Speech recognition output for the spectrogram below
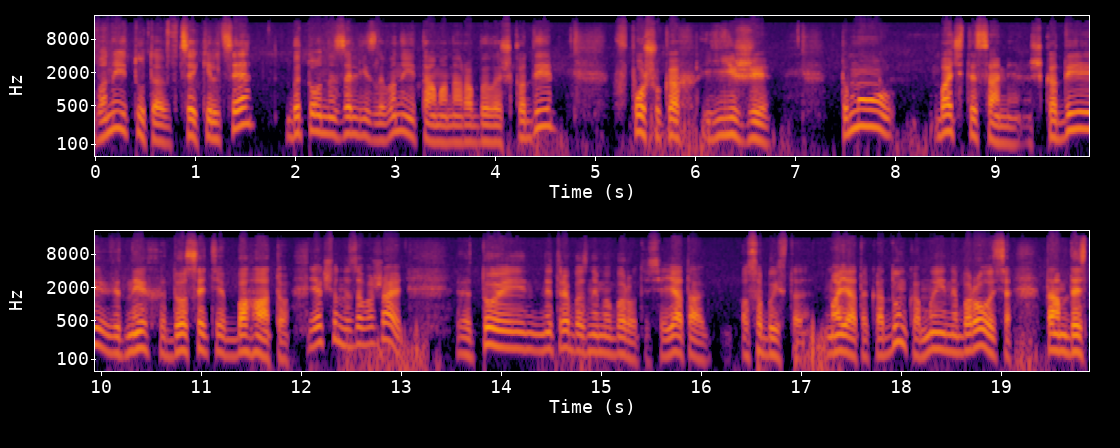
Вони і тут в це кільце бетонне залізли, вони і там наробили шкоди в пошуках їжі. Тому бачите самі, шкоди від них досить багато. Якщо не заважають, е, то і не треба з ними боротися. Я так особиста, моя така думка, ми не боролися там десь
